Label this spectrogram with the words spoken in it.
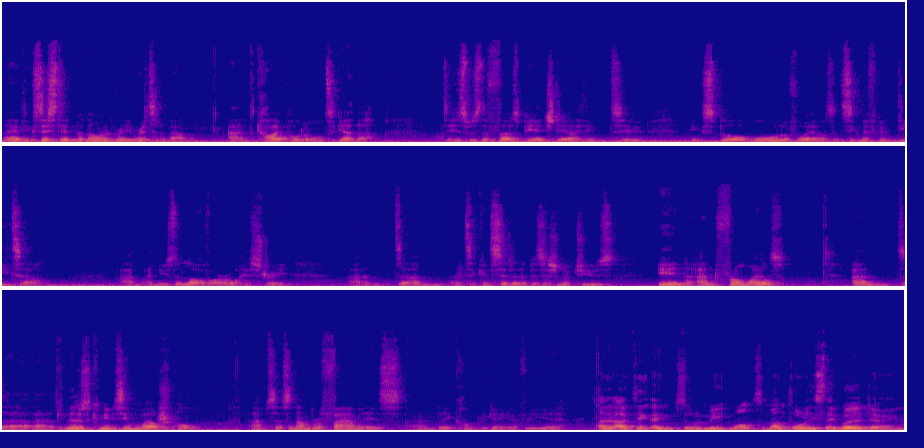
They had existed, but no one had really written about them, and Cai pulled it all together. His was the first PhD, I think, to explore all of Wales in significant detail, um, and used a lot of oral history, and um, and to consider the position of Jews in and from Wales. And uh, uh, there's a community in Welshpool, um, so it's a number of families, and they congregate every year. I, I think they sort of meet once a month, or at least they were doing.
